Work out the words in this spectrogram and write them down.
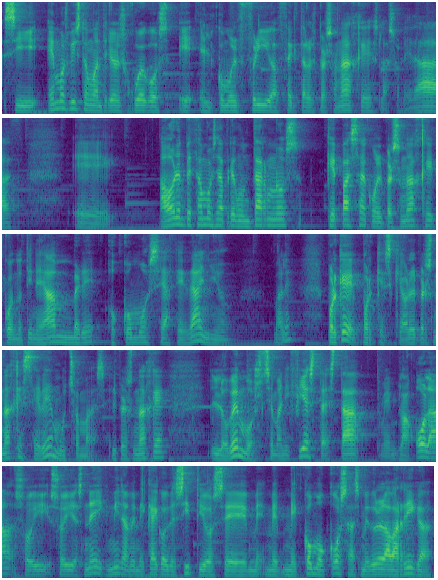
si hemos visto en anteriores juegos eh, el, cómo el frío afecta a los personajes, la soledad, Ahora empezamos ya a preguntarnos qué pasa con el personaje cuando tiene hambre o cómo se hace daño. ¿Vale? ¿Por qué? Porque es que ahora el personaje se ve mucho más. El personaje lo vemos, se manifiesta, está en hola, soy, soy Snake, mira, me, caigo de sitios, me, como cosas, me duele la barriga.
